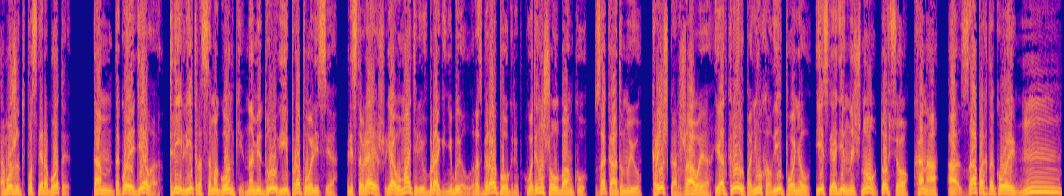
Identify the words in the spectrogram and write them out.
а может после работы? Там такое дело, три литра самогонки на меду и прополисе. Представляешь, я у матери в Браге не был, разбирал погреб, вот и нашел банку, закатанную. Крышка ржавая. Я открыл, понюхал и понял, если один начну, то все, хана. А запах такой... М -м -м.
